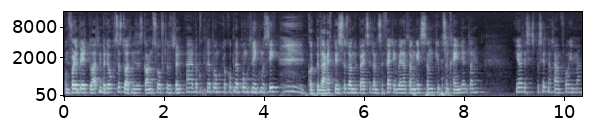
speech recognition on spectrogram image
Und vor allem bei den Torten, bei den Hochzeitstorten ist es ganz oft, dass man sagt, ah, da kommt ein Punkt, da kommt ein Punkt, man sich, Gott bewahre, ich bin so lange dabei, so langsam fertig, weil dann geht's, dann gibt es ein Kein und dann, ja, das ist passiert noch einfach immer.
